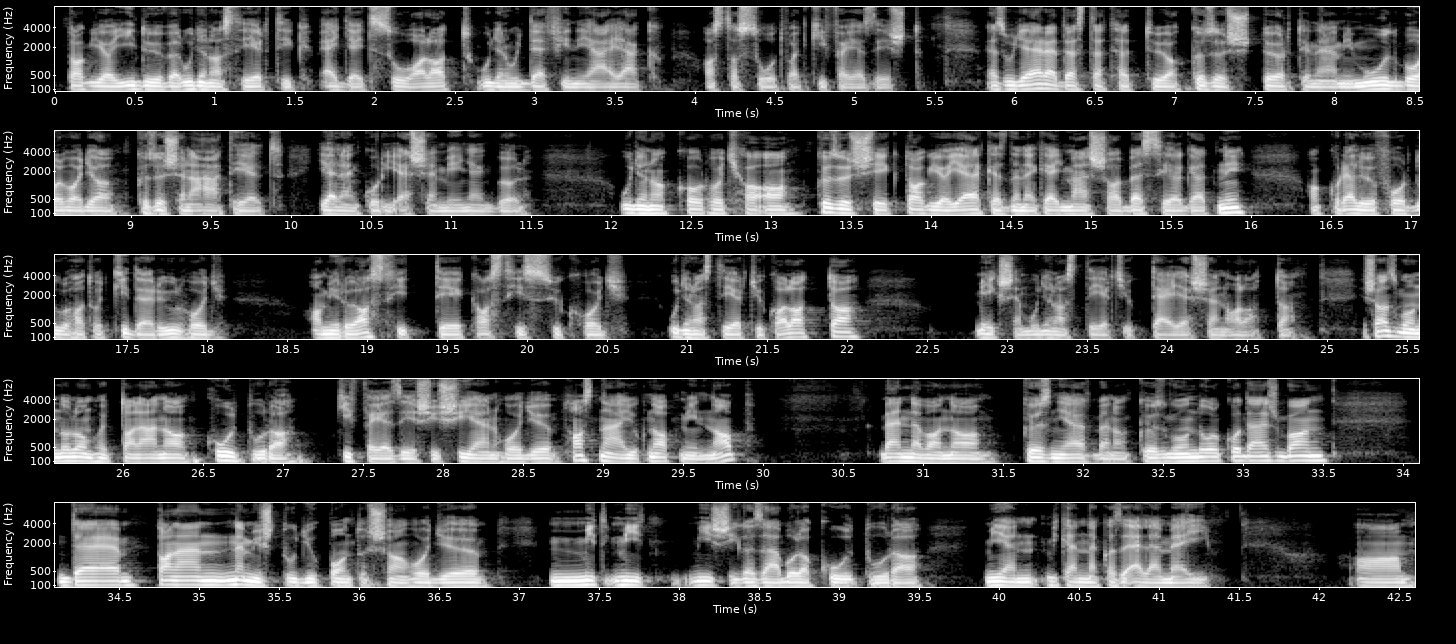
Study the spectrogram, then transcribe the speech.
tagjai idővel ugyanazt értik egy-egy szó alatt, ugyanúgy definiálják azt a szót vagy kifejezést. Ez ugye eredeztethető a közös történelmi múltból, vagy a közösen átélt jelenkori eseményekből. Ugyanakkor, hogyha a közösség tagjai elkezdenek egymással beszélgetni, akkor előfordulhat, hogy kiderül, hogy amiről azt hitték, azt hisszük, hogy ugyanazt értjük alatta, mégsem ugyanazt értjük teljesen alatta. És azt gondolom, hogy talán a kultúra kifejezés is ilyen, hogy használjuk nap mint nap, benne van a köznyelvben, a közgondolkodásban, de talán nem is tudjuk pontosan, hogy mit, mit, mi is igazából a kultúra, milyen, mik ennek az elemei. A,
